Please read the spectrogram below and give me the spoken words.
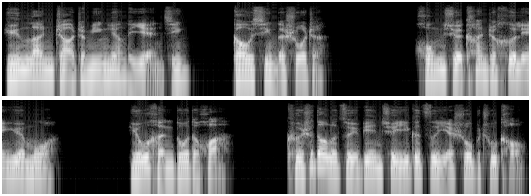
云兰眨着明亮的眼睛，高兴的说着。红雪看着赫连月墨。有很多的话，可是到了嘴边却一个字也说不出口。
